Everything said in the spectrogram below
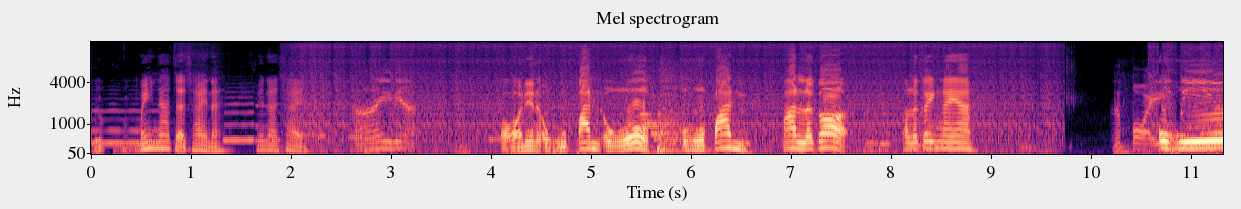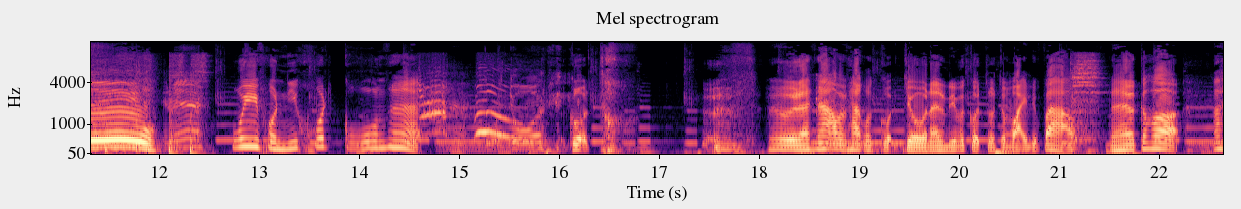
คือไม่น่าจะใช่นะ ไม่น่าใช่ใช่เนี่ยอ๋อเนี่ยนะโอ้โหปั้นโอ้โหโอ้โหปั้น ปั้นแล้วก็ปั้นแล้วก็ยังไงอะ แล้วปล่อยโอ้โหเห็นไหมวิผลนี้โคตรโกงอะโจรกดโจเออนะน่าเอาไปพากดกดโจนะดูนี้ว่ากดโจจะไหวหรือเปล่า นะแล้วก็อะ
